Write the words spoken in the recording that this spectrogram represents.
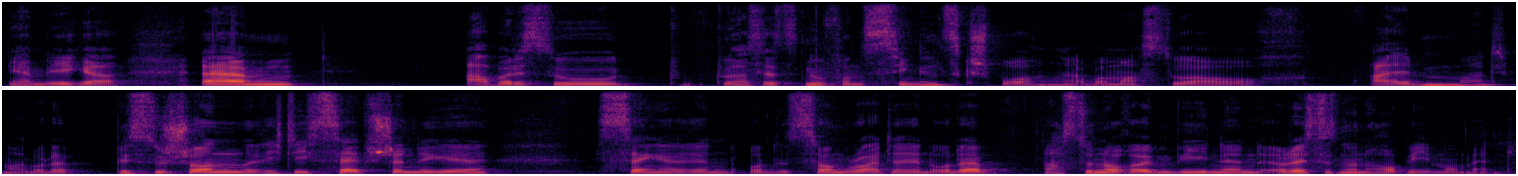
ja mega. Ähm, arbeitest du, du hast jetzt nur von Singles gesprochen, aber machst du auch Alben manchmal? Oder bist du schon richtig selbstständige Sängerin oder Songwriterin? Oder hast du noch irgendwie einen, oder ist es nur ein Hobby im Moment?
